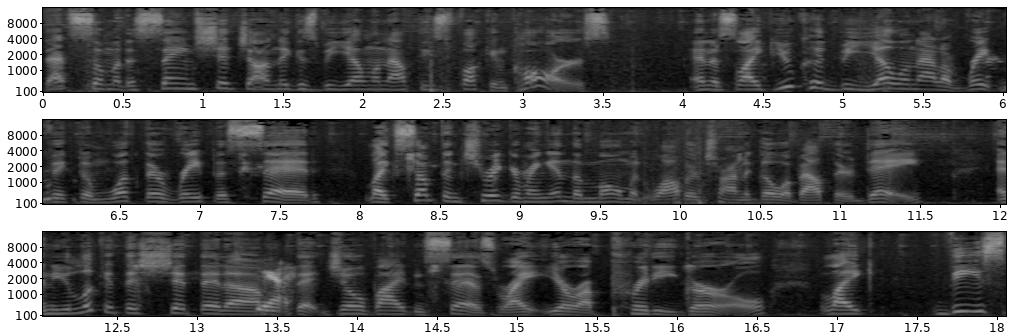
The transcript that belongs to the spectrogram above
that's some of the same shit y'all niggas be yelling out these fucking cars. And it's like you could be yelling at a rape victim what their rapist said, like something triggering in the moment while they're trying to go about their day. And you look at this shit that um, Yeah. that Joe Biden says, right? You're a pretty girl. Like these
